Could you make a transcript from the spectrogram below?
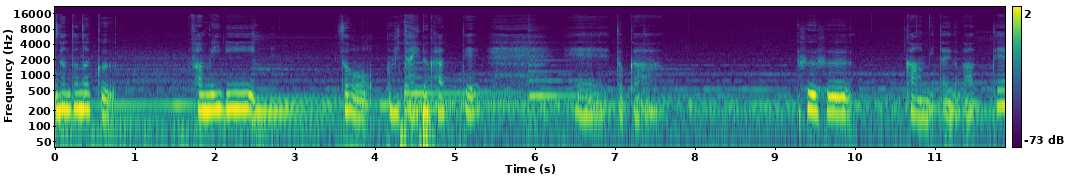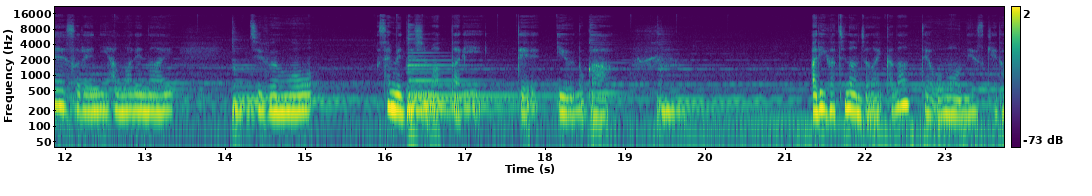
なんとなくファミリー像みたいのがあって、えー、とか夫婦感みたいのがあってそれにはまれない自分を責めてしまったりっていうのがありがちなんじゃないかなって思うんですけど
